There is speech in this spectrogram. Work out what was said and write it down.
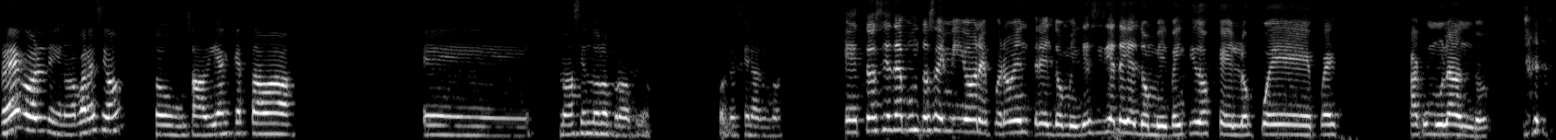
Record y no apareció. So, sabían que estaba eh, no haciendo lo propio, por decir algo. Estos 7.6 millones fueron entre el 2017 y el 2022 que él los fue pues acumulando.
